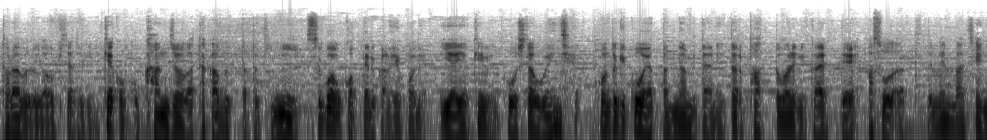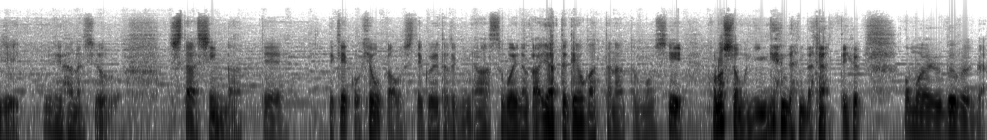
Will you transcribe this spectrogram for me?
トラブルが起きた時に結構こう感情が高ぶった時にすごい怒ってるから横で「いやいやケビンこうした方がいいんじゃこの時こうやったんだ」みたいな言ったらパッと我に返って「あそうだ」って言ってメンバーチェンジっていう話をしたシーンがあってで結構評価をしてくれた時にああすごいなんかやっててよかったなと思うしこの人も人間なんだなっていう 思う部分が。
